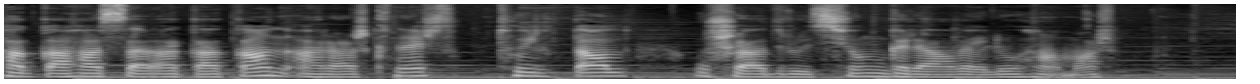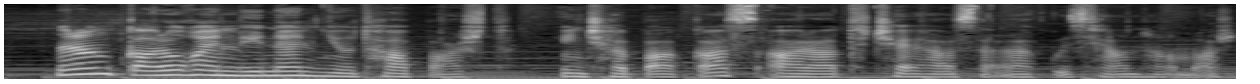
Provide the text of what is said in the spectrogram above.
Հակահասարակական արարքներ թույլ տալ ուշադրություն գրավելու համար։ Նրանք կարող են լինել նյութապաշտ, ինչը պակաս արատ չէ հասարակության համար։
